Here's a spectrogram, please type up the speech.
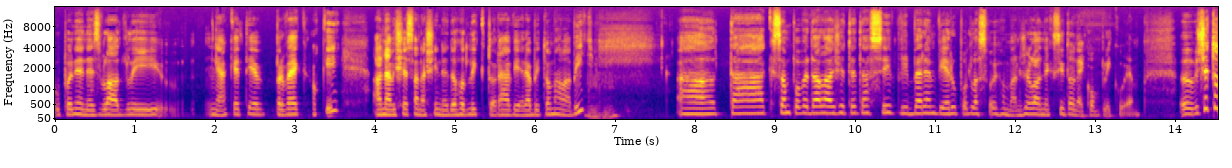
úplne nezvládli nejaké tie prvé kroky a navyše sa naši nedohodli, ktorá viera by to mala byť. Mm-hmm. A, tak som povedala, že teda si vyberem vieru podľa svojho manžela, nech si to nekomplikujem. E, Že to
